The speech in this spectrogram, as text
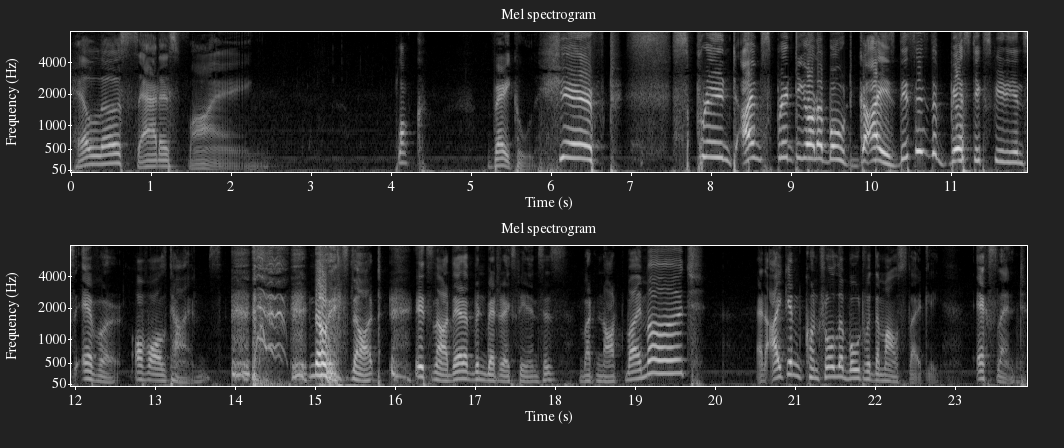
Hella satisfying. Plonk. Very cool. Shift! Sprint! I'm sprinting on a boat! Guys, this is the best experience ever of all times. no, it's not. It's not. There have been better experiences, but not by much. And I can control the boat with the mouse slightly. Excellent.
